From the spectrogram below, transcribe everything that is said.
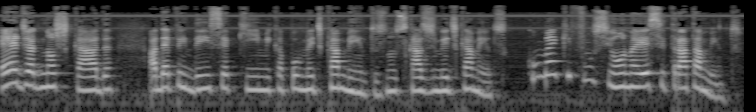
é diagnosticada a dependência química por medicamentos, nos casos de medicamentos, como é que funciona esse tratamento?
